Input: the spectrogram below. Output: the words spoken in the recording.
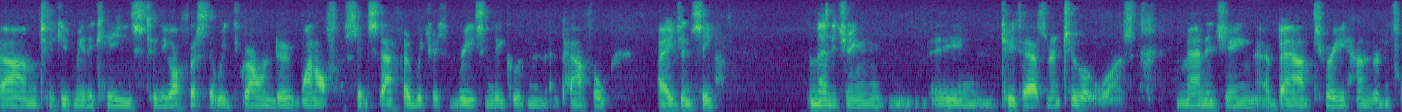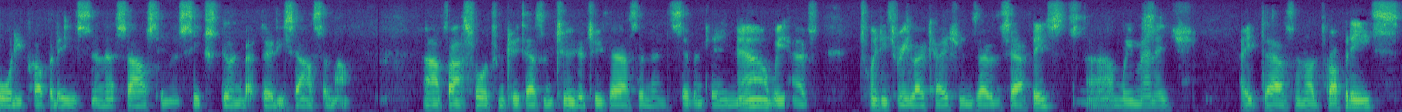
um, to give me the keys to the office that we'd grown to one office at Stafford, which was reasonably good and, and powerful agency managing in 2002 it was managing about 340 properties and a sales team of six doing about 30 sales a month. Uh, fast forward from 2002 to 2017 now, we have 23 locations over the southeast. Um, we manage 8,000 odd properties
